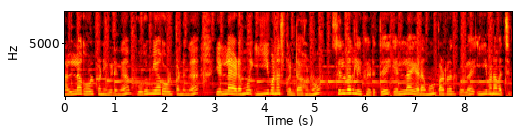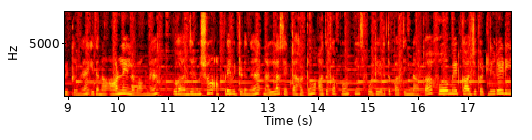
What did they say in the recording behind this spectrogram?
நல்லா ரோல் பண்ணி விடுங்க. பொறுமையாக ரோல் பண்ணுங்கள் எல்லா இடமும் ஈவனாக ஸ்ப்ரெட் ஆகணும். சில்வர் லீஃப் எடுத்து எல்லா இடமும் படுறது போல் ஈவனாக வச்சு விட்டுருங்க இதை நான் ஆன்லைனில் வாங்கினேன். ஒரு அஞ்சு நிமிஷம் அப்படியே விட்டுடுங்க. நல்லா செட் ஆகட்டும். அதுக்கப்புறம் பீஸ் போட்டு எடுத்து பார்த்தீங்கன்னாக்கா ஹோம்மேட் காஜு கட்லி ரெடி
